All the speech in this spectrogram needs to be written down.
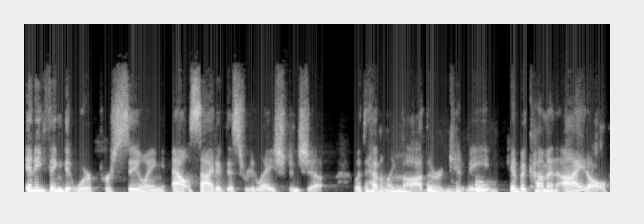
anything that we're pursuing outside of this relationship with the heavenly mm-hmm. father can be can become an idol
